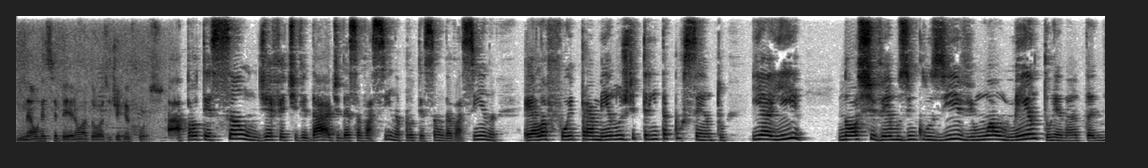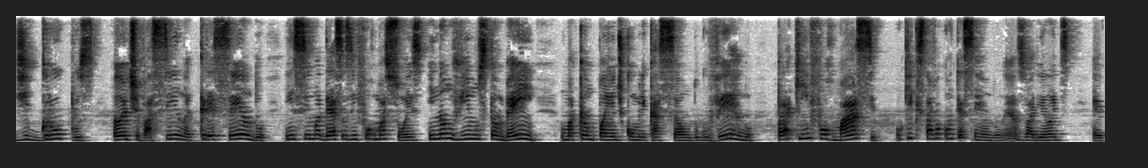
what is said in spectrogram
não receberam a dose de reforço. A proteção de efetividade dessa vacina, a proteção da vacina, ela foi para menos de 30%. E aí nós tivemos inclusive um aumento, Renata, de grupos anti-vacina crescendo em cima dessas informações. E não vimos também uma campanha de comunicação do governo para que informasse o que, que estava acontecendo, né? As variantes é,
